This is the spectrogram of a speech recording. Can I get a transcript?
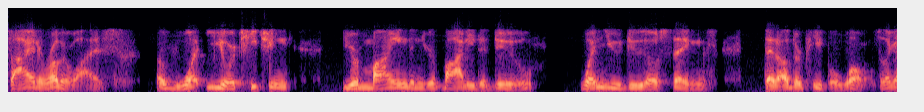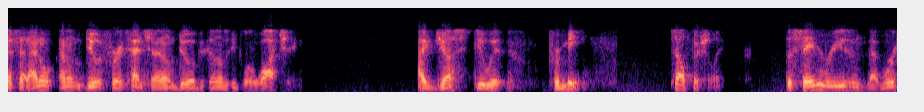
side or otherwise, of what you're teaching your mind and your body to do when you do those things that other people won't. So like I said, I don't I don't do it for attention. I don't do it because other people are watching. I just do it for me, selfishly. The same reason that we're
